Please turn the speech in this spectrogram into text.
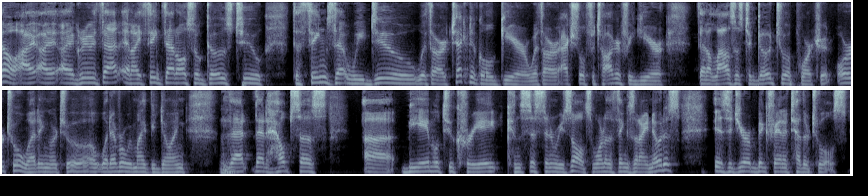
no, I, I, I, agree with that. And I think that also goes to the things that we do with our technical gear, with our actual photography gear that allows us to go to a portrait or to a wedding or to a, whatever we might be doing mm-hmm. that, that helps us uh, be able to create consistent results. One of the things that I notice is that you're a big fan of tether tools.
